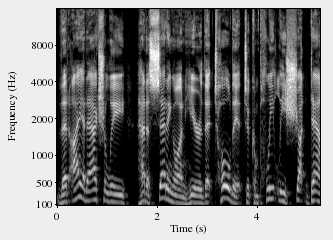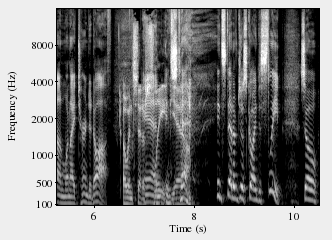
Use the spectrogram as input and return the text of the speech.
that I had actually had a setting on here that told it to completely shut down when I turned it off. Oh, instead of And sleep. instead, yeah. instead of just going to sleep. So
